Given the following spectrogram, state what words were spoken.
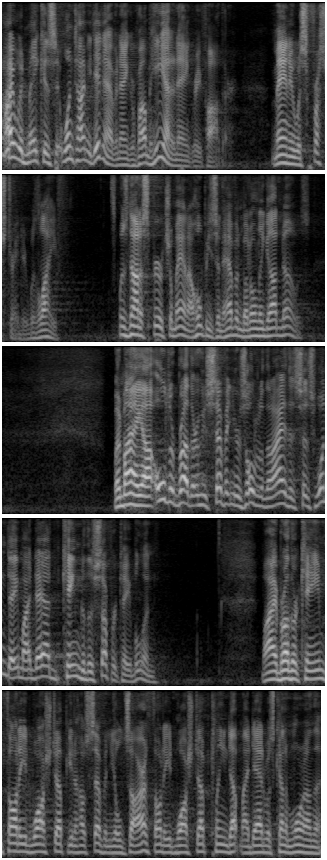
I would make is that one time he didn't have an anger problem. He had an angry father, a man who was frustrated with life. Was not a spiritual man. I hope he's in heaven, but only God knows. But my uh, older brother, who's seven years older than I, that says one day my dad came to the supper table and My brother came, thought he had washed up. You know how seven year olds are. Thought he had washed up, cleaned up. My dad was kind of more on the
